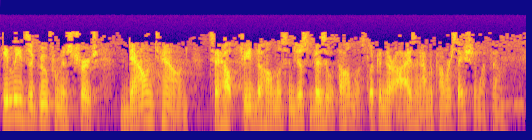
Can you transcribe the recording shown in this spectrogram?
he leads a group from his church downtown to help feed the homeless and just visit with the homeless, look in their eyes and have a conversation with them.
